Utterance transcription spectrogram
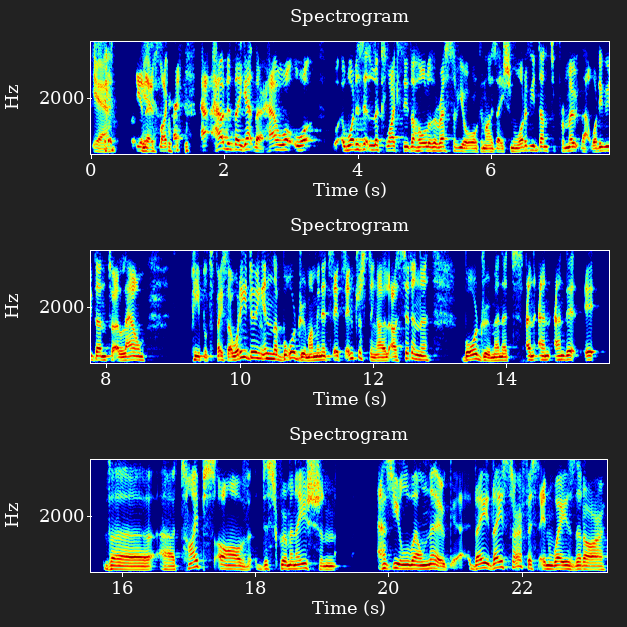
Yeah. You know, yeah. it's like how, how, did they get there? How what what what does it look like through the whole of the rest of your organization? What have you done to promote that? What have you done to allow people to face that? What are you doing in the boardroom? I mean, it's it's interesting. I, I sit in a boardroom and it's and and and it it the uh, types of discrimination, as you'll well know, they they surface in ways that are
